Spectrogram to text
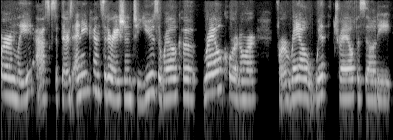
Burnley asks if there's any consideration to use the rail, co rail corridor for a rail with trail facility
